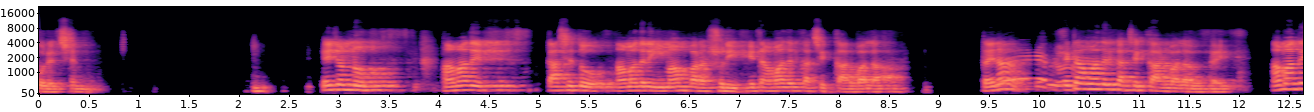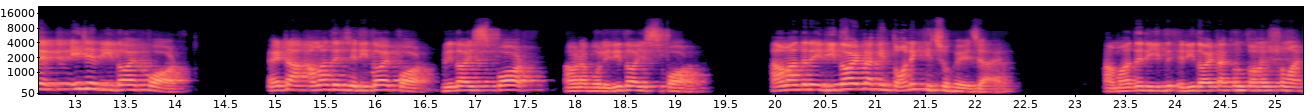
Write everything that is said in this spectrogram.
করেছেন। এই জন্য আমাদের কাছে তো আমাদের ইমাম পাড়া শরীফ, এটা আমাদের কাছে কারবালা। তাই না? এটা আমাদের কাছে কারবালা ভাই আমাদের এই যে হৃদয় পট এটা আমাদের যে হৃদয় পট হৃদয় স্পট, আমরা বলি হৃদয় স্পট। আমাদের এই হৃদয়টা কিন্তু অনেক কিছু হয়ে যায়। আমাদের হৃদয়টা কিন্তু অনেক সময়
